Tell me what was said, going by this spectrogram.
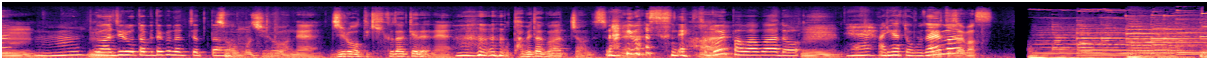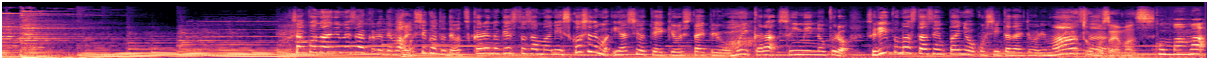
う。うんん、うわ二郎食べたくなっちゃったそうもう二郎はね二郎って聞くだけでね もう食べたくなっちゃうんですよね。なりますね、はいすごいパワーワード、うん。ねありがとうございます。は、はい。お仕事でお疲れのゲスト様に少しでも癒しを提供したいという思いから睡眠のプロスリープマスター先輩にお越しいただいておりありますがとうございます。こんばんは。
